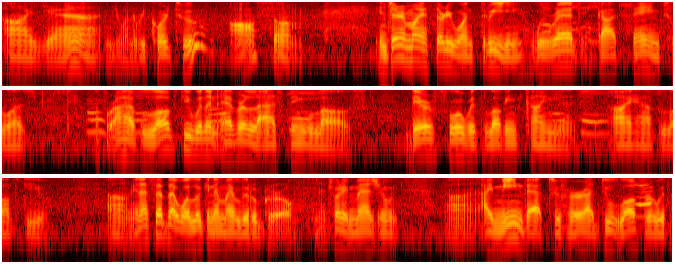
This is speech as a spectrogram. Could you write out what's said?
uh, yeah, you want to record too? Awesome. In Jeremiah 31 3, we read God saying to us, For I have loved you with an everlasting love. Therefore, with loving kindness, I have loved you. Um, and I said that while looking at my little girl. And I try to imagine, uh, I mean that to her. I do love her with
